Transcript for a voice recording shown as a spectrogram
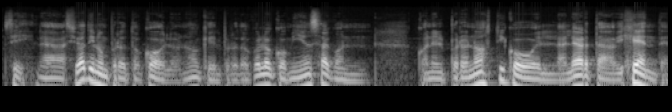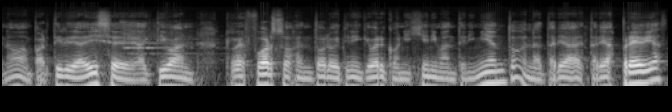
Sí, la ciudad tiene un protocolo, ¿no? que el protocolo comienza con, con el pronóstico o el alerta vigente. ¿no? A partir de ahí se activan refuerzos en todo lo que tiene que ver con higiene y mantenimiento, en las tareas, tareas previas,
